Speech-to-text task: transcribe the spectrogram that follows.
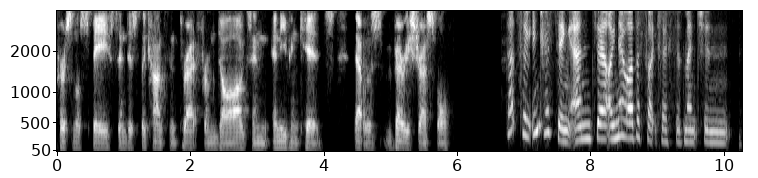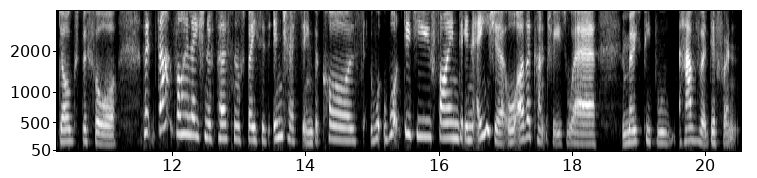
personal space and just the constant threat from dogs and, and even kids. That was very stressful. That's so interesting. And uh, I know other cyclists have mentioned dogs before, but that violation of personal space is interesting because w- what did you find in Asia or other countries where most people have a different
